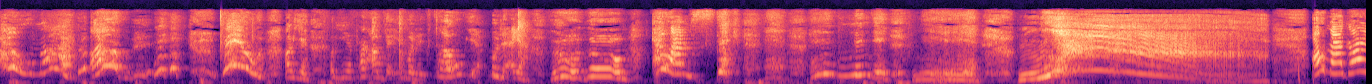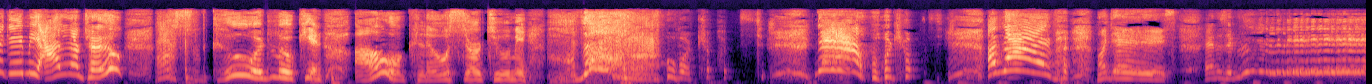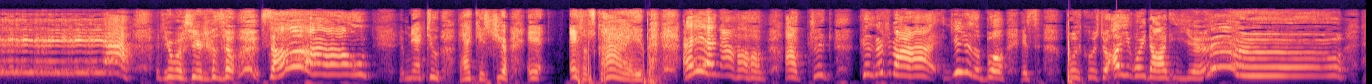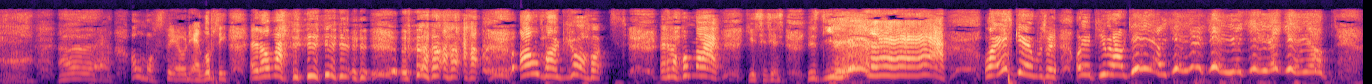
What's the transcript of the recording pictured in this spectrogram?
oh my oh oh yeah oh yeah oh yeah you want it slow yeah uh, oh yeah oh no oh I'm stuck Oh my god, it gave me eyeliner too? That's good looking. Oh, closer to me. Oh my gosh. Now! Oh my gosh. I'm live! Mondays! And I said, and you will hear so sound. And that too, like and share and, and subscribe. And um, I'll click, click to my YouTube book. It's push coaster. Are you waiting on you? Uh, almost fell down, whoopsie. And oh my, oh my gosh. And oh my, yes, yes, yes, yes, yeah. Well, it's good. Was oh yeah, all yeah, yeah, yeah, yeah, yeah, yeah.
